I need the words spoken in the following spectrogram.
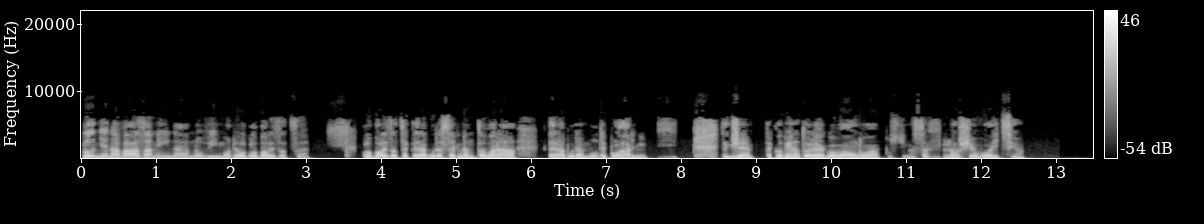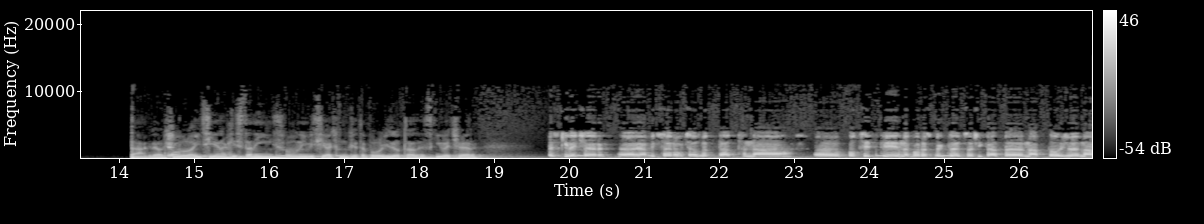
plně navázaný na nový model globalizace. Globalizace, která bude segmentovaná, která bude multipolární. Takže takhle bych na to reagoval, no a pustíme se do dalšího volajícího. Tak, další jo. volající je nachystaný, svobodný vysílač, můžete položit dotaz. Hezký večer. Hezký večer. Eh, já bych se jenom chtěl zeptat na pocity, nebo respektive, co říkáte na to, že na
